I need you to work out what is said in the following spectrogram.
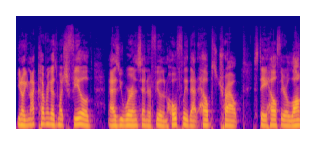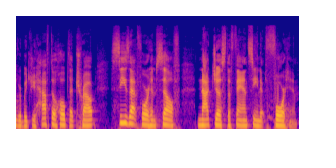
You know, you're not covering as much field as you were in center field, and hopefully that helps Trout stay healthier longer. But you have to hope that Trout sees that for himself, not just the fans seeing it for him.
